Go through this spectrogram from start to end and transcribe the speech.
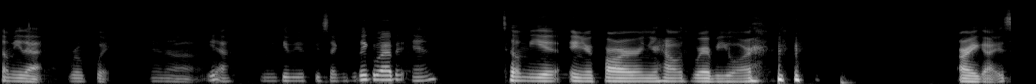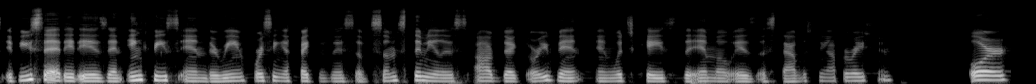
Tell me that real quick. And uh, yeah, let me give you a few seconds to think about it and tell me in your car, in your house, wherever you are. All right, guys. If you said it is an increase in the reinforcing effectiveness of some stimulus, object, or event, in which case the MO is establishing operation, or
